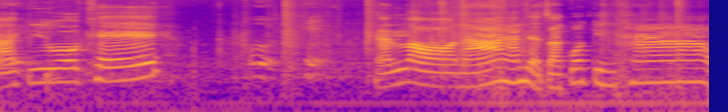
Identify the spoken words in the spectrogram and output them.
อากิวโอเค งั้นรอนะ งั้นเดี๋ยวจากกัวกินข้าว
